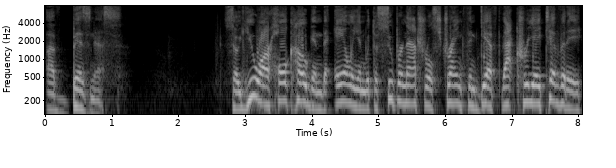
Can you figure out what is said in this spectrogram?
of business. So you are Hulk Hogan, the alien with the supernatural strength and gift, that creativity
